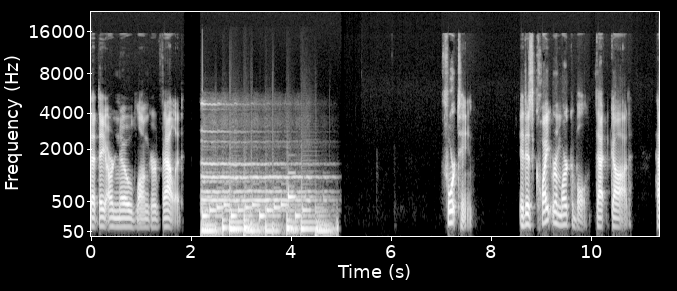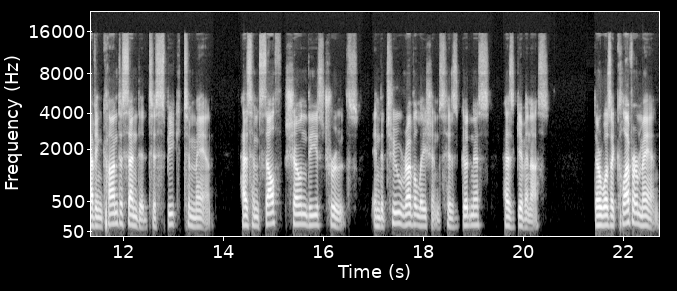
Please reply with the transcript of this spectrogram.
that they are no longer valid. Fourteen. It is quite remarkable that God, having condescended to speak to man, has himself shown these truths in the two revelations his goodness has given us. There was a clever man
